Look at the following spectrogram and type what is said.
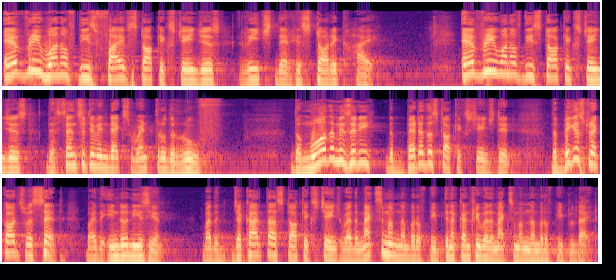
every one of these five stock exchanges reached their historic high. Every one of these stock exchanges, the sensitive index went through the roof. The more the misery, the better the stock exchange did. The biggest records were set by the Indonesian, by the Jakarta Stock Exchange, where the maximum number of people, in a country where the maximum number of people died.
